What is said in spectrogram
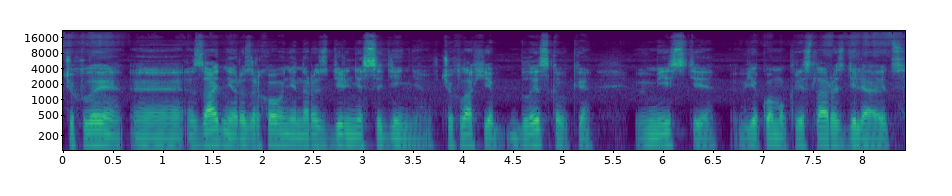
Чохли е, задні розраховані на роздільні сидіння. В чохлах є блискавки в місті, в якому крісла розділяються.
